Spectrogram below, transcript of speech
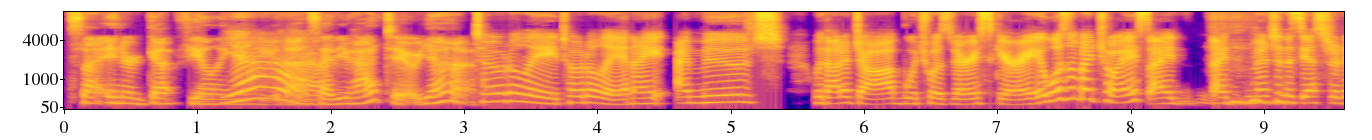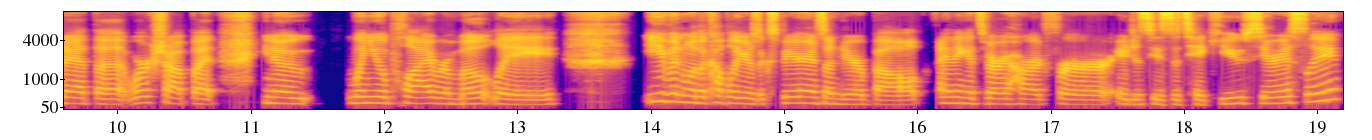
It's that inner gut feeling Yeah. that said you had to. Yeah. Totally, totally. And I I moved without a job, which was very scary. It wasn't by choice. I I mentioned this yesterday at the workshop, but you know, when you apply remotely, even with a couple years experience under your belt, I think it's very hard for agencies to take you seriously.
